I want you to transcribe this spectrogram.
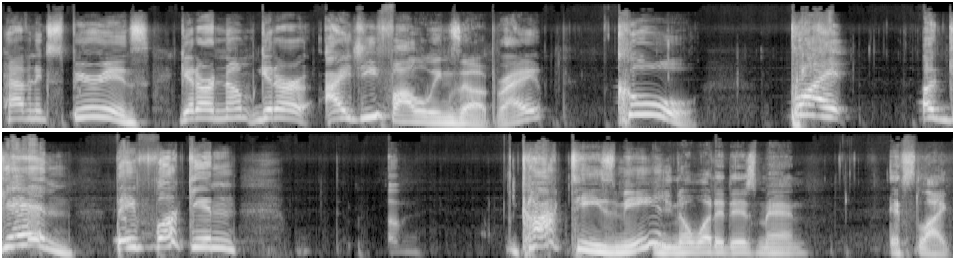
have an experience, get our num get our IG followings up, right? Cool, but again, they fucking uh, cock tease me. You know what it is, man? It's like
